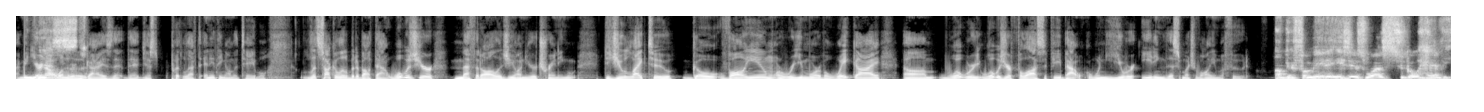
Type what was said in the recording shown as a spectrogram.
I mean, you're yes. not one of those guys that that just put left anything on the table. Let's talk a little bit about that. What was your methodology on your training? Did you like to go volume, or were you more of a weight guy? Um, what were what was your philosophy about when you were eating this much volume of food? Okay, for me, the easiest was to go heavy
